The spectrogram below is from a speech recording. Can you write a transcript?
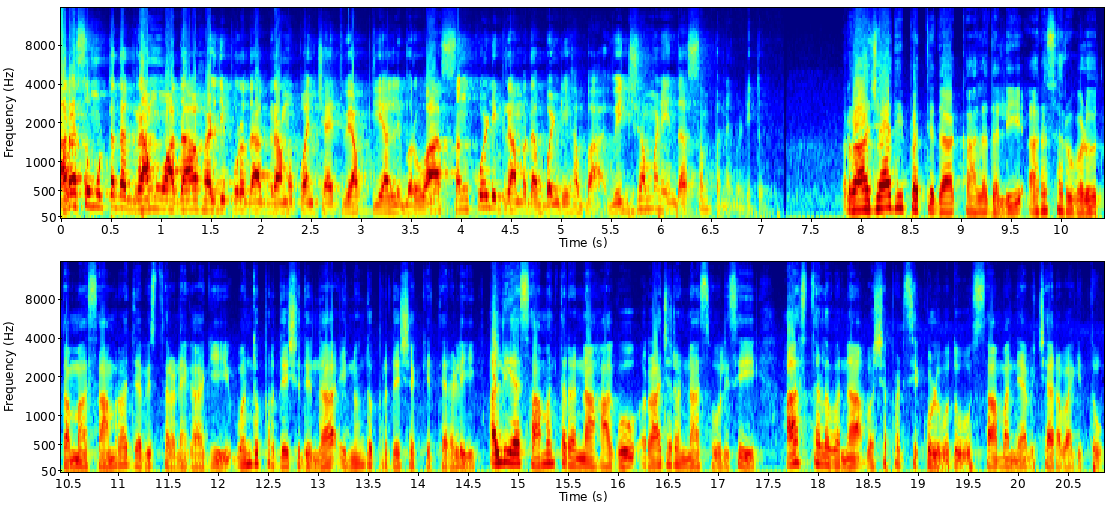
ಅರಸು ಮುಟ್ಟದ ಗ್ರಾಮವಾದ ಹಳದಿಪುರದ ಗ್ರಾಮ ಪಂಚಾಯತ್ ವ್ಯಾಪ್ತಿಯಲ್ಲಿ ಬರುವ ಸಂಕೋಳಿ ಗ್ರಾಮದ ಬಂಡಿ ಹಬ್ಬ ವಿಜೃಂಭಣೆಯಿಂದ ಸಂಪನ್ನಗೊಂಡಿತು. ರಾಜಾಧಿಪತ್ಯದ ಕಾಲದಲ್ಲಿ ಅರಸರುಗಳು ತಮ್ಮ ಸಾಮ್ರಾಜ್ಯ ವಿಸ್ತರಣೆಗಾಗಿ ಒಂದು ಪ್ರದೇಶದಿಂದ ಇನ್ನೊಂದು ಪ್ರದೇಶಕ್ಕೆ ತೆರಳಿ ಅಲ್ಲಿಯ ಸಾಮಂತರನ್ನ ಹಾಗೂ ರಾಜರನ್ನ ಸೋಲಿಸಿ ಆ ಸ್ಥಳವನ್ನ ವಶಪಡಿಸಿಕೊಳ್ಳುವುದು ಸಾಮಾನ್ಯ ವಿಚಾರವಾಗಿತ್ತು.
